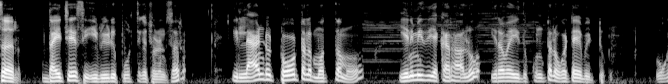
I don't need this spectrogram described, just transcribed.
సార్ దయచేసి ఈ వీడియో పూర్తిగా చూడండి సార్. ఈ ల్యాండ్ టోటల్ మొత్తము ఎనిమిది ఎకరాలు ఇరవై ఐదు కుంటలు ఒకటే బిట్టు. ఒక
